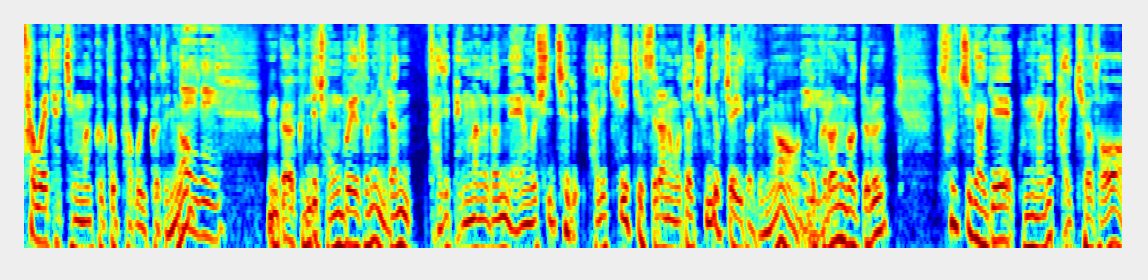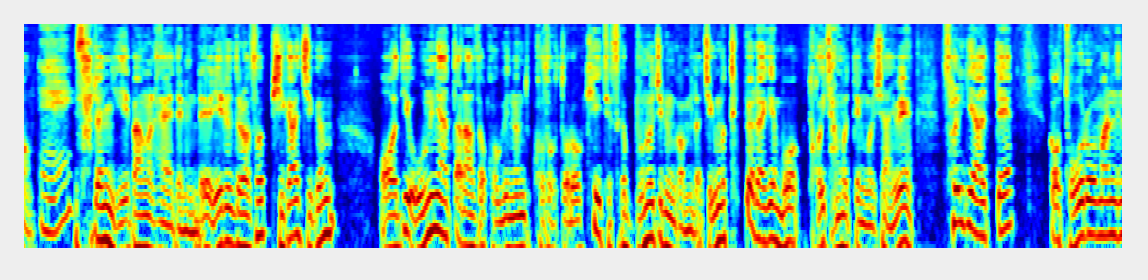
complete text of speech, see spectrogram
사후의 대책만 급급하고 있거든요. 네, 네. 그러니까 근데 정부에서는 이런 사실 100만 원 내용을 실체 사실 KTX라는 것도 충격적이거든요. 네. 근데 그런 것들을 솔직하게 국민에게 밝혀서 네. 사전 예방을 해야 되는데요. 예를 들어서 비가 지금 어디 오느냐에 따라서 거기는 고속도로 KTX가 무너지는 겁니다. 지금 뭐 특별하게 뭐 거의 잘못된 것이 아니고 설계할 때 그 도로만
